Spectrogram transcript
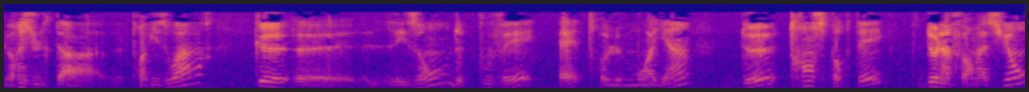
le résultat provisoire que euh, les ondes pouvaient être le moyen de transporter de l'information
